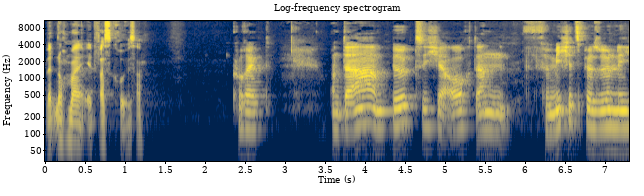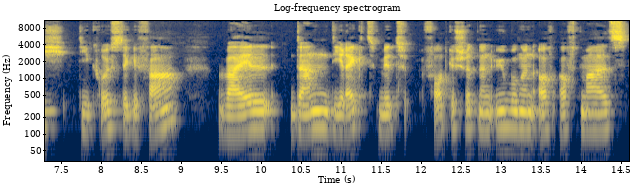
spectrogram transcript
wird nochmal etwas größer. Korrekt. Und da birgt sich ja auch dann für mich jetzt persönlich die größte Gefahr, weil dann direkt mit fortgeschrittenen Übungen oftmals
